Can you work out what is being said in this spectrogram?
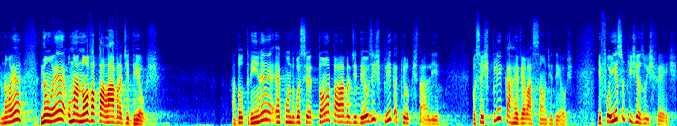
Não é, não é uma nova palavra de Deus. A doutrina é quando você toma a palavra de Deus e explica aquilo que está ali. Você explica a revelação de Deus. E foi isso que Jesus fez.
